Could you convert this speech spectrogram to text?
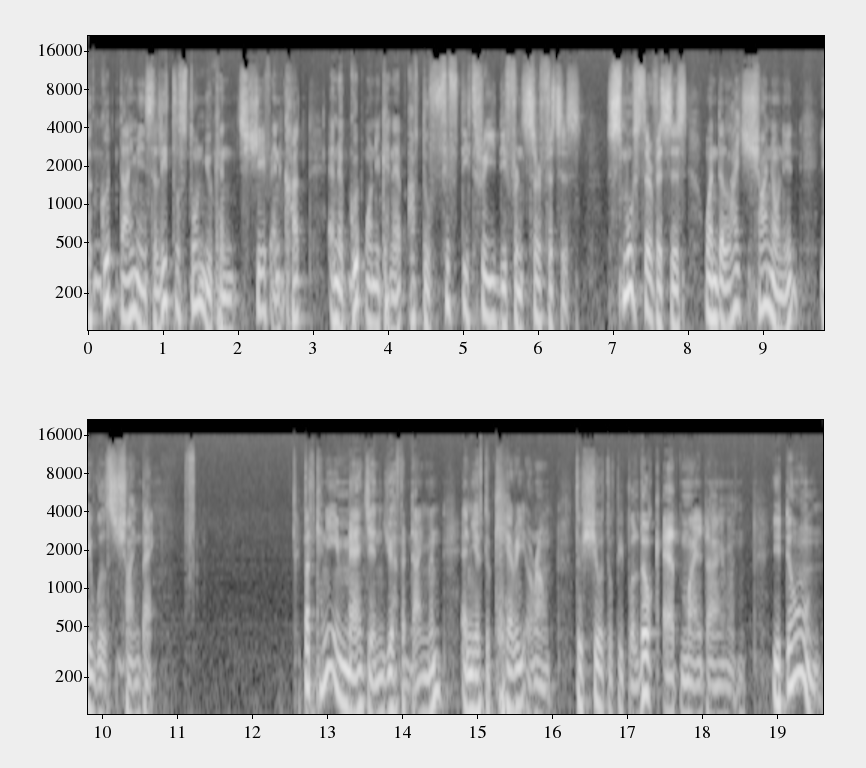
a good diamond is a little stone you can shave and cut, and a good one you can have up to 53 different surfaces. Smooth surfaces, when the light shine on it, it will shine back. But can you imagine you have a diamond and you have to carry around to show to people, look at my diamond. You don't.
